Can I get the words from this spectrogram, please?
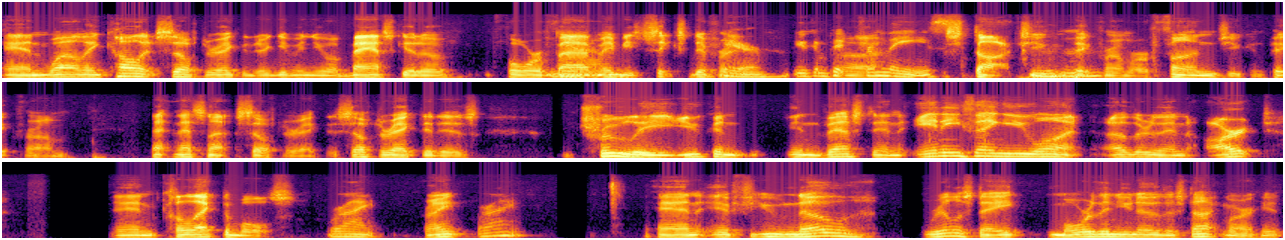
And while they call it self-directed, they're giving you a basket of four or five, Yeah. maybe six different Here, you can pick uh, from these. stocks you can pick Mhm. from or funds you can pick from. That, that's not self-directed. Self-directed is truly you can invest in anything you want other than art and collectibles, Right, right? right. And if you know real estate more than you know the stock market,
